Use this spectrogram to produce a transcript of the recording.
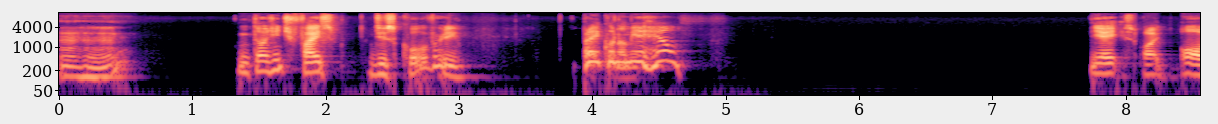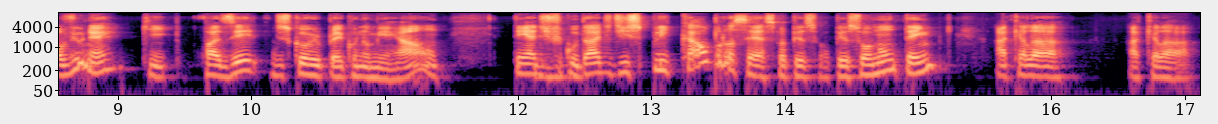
Uhum. Então, a gente faz discovery para economia real. E é óbvio, né, que fazer discovery para economia real tem a dificuldade de explicar o processo para a pessoa. A pessoa não tem aquela aquela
